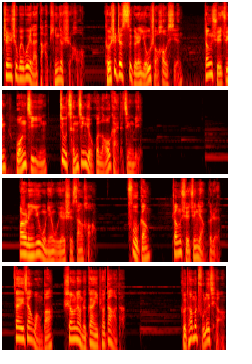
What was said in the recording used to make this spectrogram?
正是为未来打拼的时候。可是这四个人游手好闲，张学军、王吉营就曾经有过劳改的经历。二零一五年五月十三号，付刚、张学军两个人。在一家网吧商量着干一票大的，可他们除了抢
